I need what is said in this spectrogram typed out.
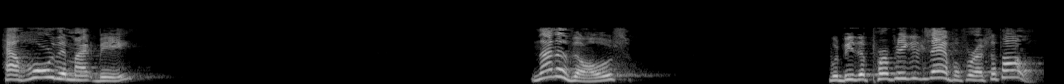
how holy they might be. None of those would be the perfect example for us to follow.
